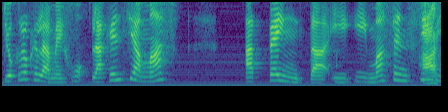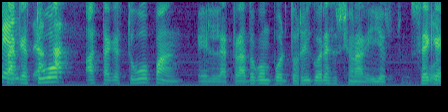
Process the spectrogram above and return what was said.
yo creo que la mejor, la agencia más atenta y, y más sensible Hasta que ante- estuvo, a- hasta que estuvo PAN, el trato con Puerto Rico era excepcional. Y yo sé que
